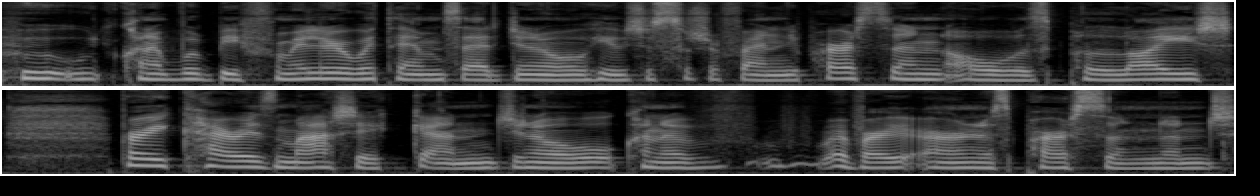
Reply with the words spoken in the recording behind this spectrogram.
who, kind of would be familiar with him said, you know, he was just such a friendly person, always polite, very charismatic, and you know, kind of a very earnest person. And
